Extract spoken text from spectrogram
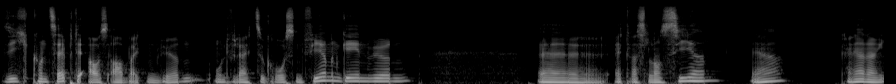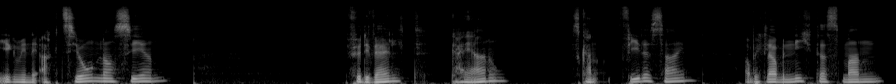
sich Konzepte ausarbeiten würden und vielleicht zu großen Firmen gehen würden, äh, etwas lancieren, ja, keine Ahnung, irgendwie eine Aktion lancieren für die Welt, keine Ahnung. Es kann vieles sein, aber ich glaube nicht, dass man,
